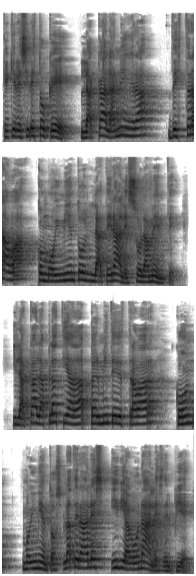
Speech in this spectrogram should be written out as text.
¿Qué quiere decir esto? Que la cala negra destraba con movimientos laterales solamente. Y la cala plateada permite destrabar con movimientos laterales y diagonales del pie.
